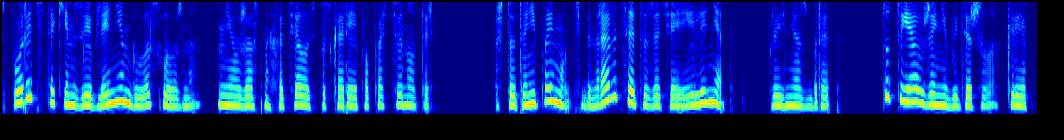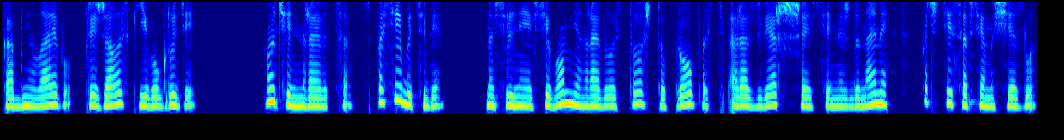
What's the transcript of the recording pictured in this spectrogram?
Спорить с таким заявлением было сложно. Мне ужасно хотелось поскорее попасть внутрь. «Что-то не пойму, тебе нравится эта затея или нет?» — произнес Бред. Тут я уже не выдержала, крепко обняла его, прижалась к его груди. «Очень нравится. Спасибо тебе. Но сильнее всего мне нравилось то, что пропасть, разверзшаяся между нами, почти совсем исчезла.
